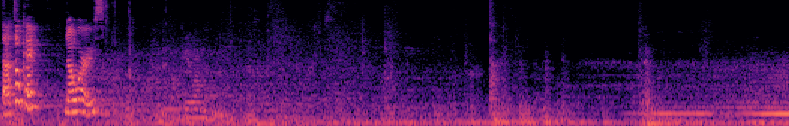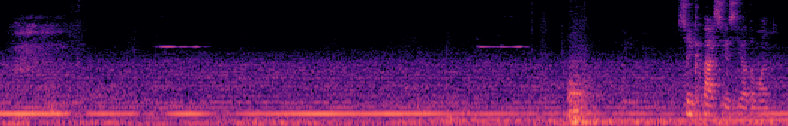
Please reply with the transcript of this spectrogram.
That's okay. No worries. Same capacity as the other one.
